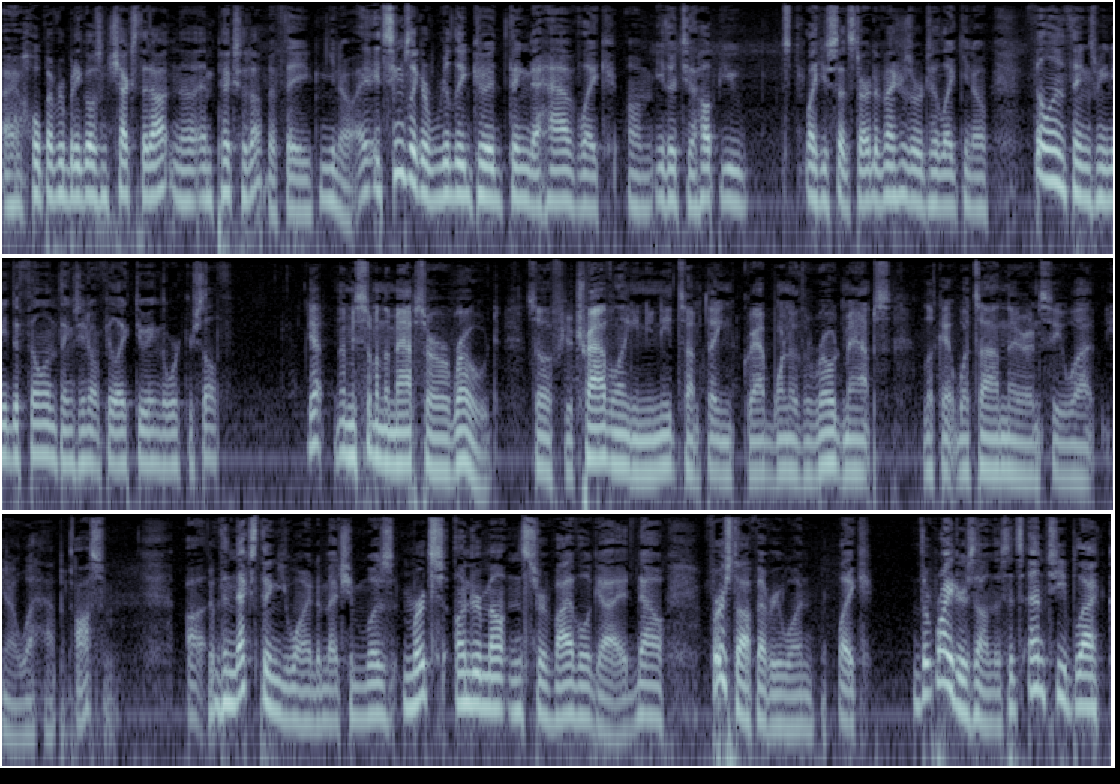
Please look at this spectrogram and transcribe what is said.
I I hope everybody goes and checks that out and, uh, and picks it up if they you know it it seems like a really good thing to have like um, either to help you like you said start adventures or to like you know fill in things when you need to fill in things you don't feel like doing the work yourself. Yep. I mean, some of the maps are a road. So if you're traveling and you need something, grab one of the road maps, look at what's on there, and see what you know what happened. Awesome. Uh, the next thing you wanted to mention was Mirt's Undermountain Survival Guide. Now, first off, everyone, like the writers on this, it's MT Black,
